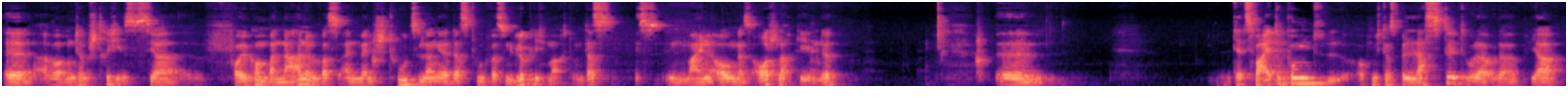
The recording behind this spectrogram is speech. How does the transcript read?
Äh, aber unterm Strich ist es ja vollkommen Banane, was ein Mensch tut, solange er das tut, was ihn glücklich macht. Und das ist in meinen Augen das Ausschlaggebende. Der zweite Punkt, ob mich das belastet oder, oder ja,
